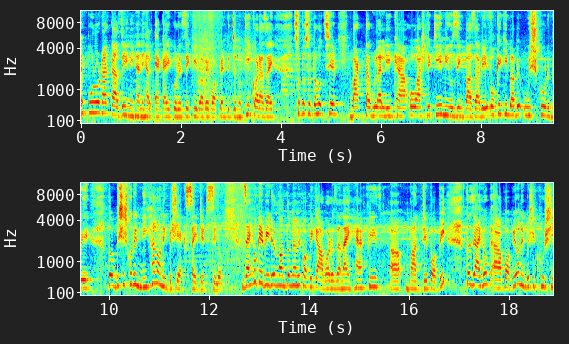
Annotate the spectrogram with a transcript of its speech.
এ পুরোটা কাজেই নিহা নিহাল একাই করেছে, কীভাবে পপেন্টের জন্য কি করা যায়। ছোট ছোট হচ্ছে বার্তাগুলা লেখা, ও আসলে কি মিউজিক বাজাবে, ওকে কীভাবে উইশ করবে। তো বিশেষ করে নিহাল অনেক বেশি এক্সাইটেড ছিল। যাই হোক, এই ভিডিওর মাধ্যমে আমি পপিকে আবারও জানাই হ্যাপি বার্থডে পপি। তো যাই হোক পপি অনেক বেশি খুশি,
